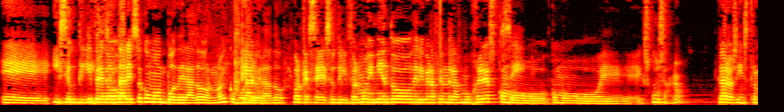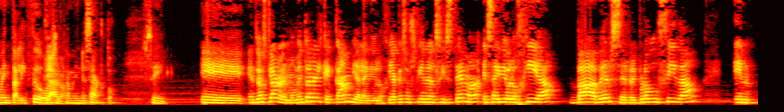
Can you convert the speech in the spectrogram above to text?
Eh, y se utilizó... Y presentar eso como empoderador, ¿no? Y como liberador. Porque se, utilizó el movimiento de liberación de las mujeres como, como eh, excusa, ¿no? Claro, se instrumentalizó, básicamente. Exacto. Sí. Eh, entonces, claro, en el momento en el que cambia la ideología que sostiene el sistema, esa ideología va a verse reproducida en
